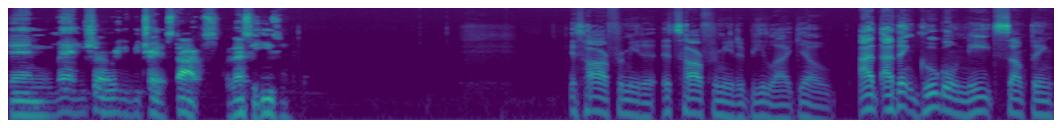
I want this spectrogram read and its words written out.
then man, you shouldn't really be trading stocks. 'cause that's easy. It's hard for me to. It's hard for me to be like, yo. I I think Google needs something.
